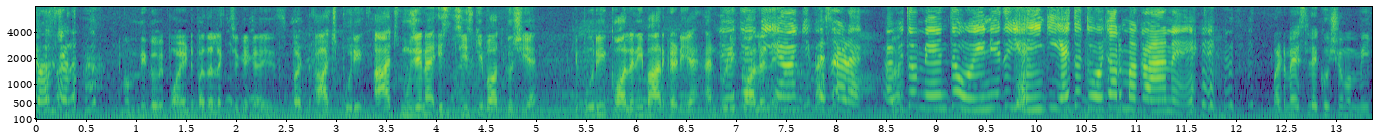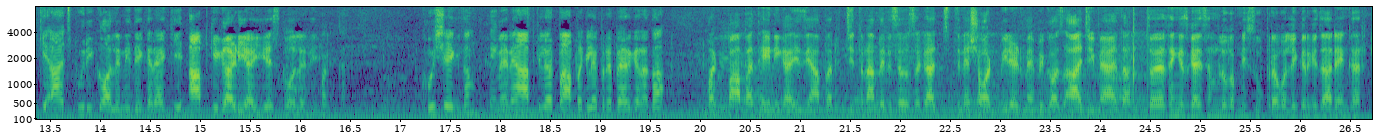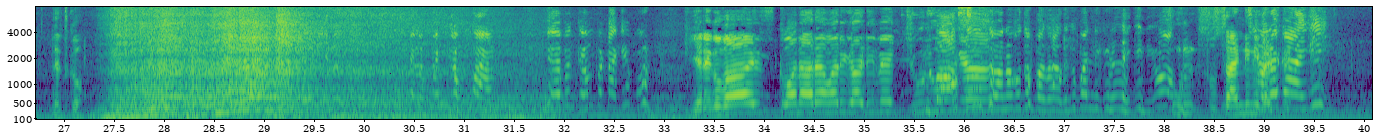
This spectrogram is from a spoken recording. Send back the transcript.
बसड़। मम्मी को भी पॉइंट पता लग चुके गाइस बट आज पूरी आज मुझे ना इस चीज़ की बहुत खुशी है। कि पूरी कॉलोनी बाहर खड़ी है एंड पूरी तो कॉलोनी यहाँ की बसड़ है। अभी तो मेन तो हुई नहीं तो यहीं की है तो दो चार मकान है। बट मैं इसलिए खुश हूँ मम्मी कि आज पूरी कॉलोनी देख रहा है कि आपकी गाड़ी आई है इस कॉलोनी में। खुश है एकदम मैंने आपके लिए और पापा के लिए प्रिपेयर करा था बट पापा थे नहीं गाइज़ यहाँ पर। जितना मेरे से हो सका जितने शॉर्ट पीरियड में बिकॉज़ आज ही मैं आया था। तो थिंग इज़ गाइज़ हम लोग अपनी सुपरा को लेकर के जा रहे हैं घर। लेट्स गो कम मार यहाँ पे कम पटाखे फोड़ ये देखो गाइस कौन आ रहा है हमारी गाड़ी में? जूलू आ गया। सोना को तो फंसा दूँगा पर निकलने की नहीं हो। सुन- सुसैंडी नहीं बैठते।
